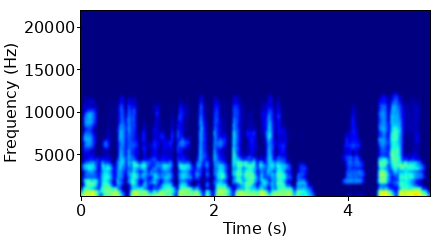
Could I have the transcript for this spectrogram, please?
where I was telling who I thought was the top 10 anglers in Alabama. And so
